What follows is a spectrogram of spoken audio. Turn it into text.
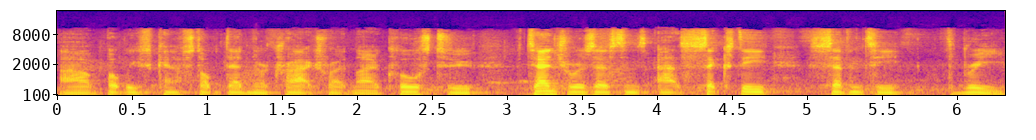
uh, but we've kind of stopped dead in our tracks right now, close to potential resistance at 60, 73.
